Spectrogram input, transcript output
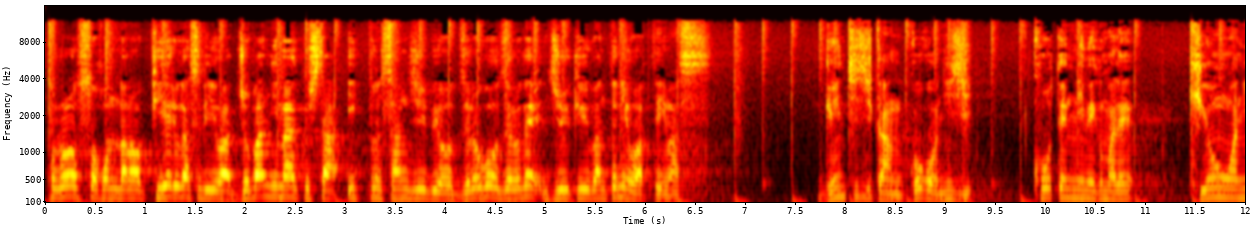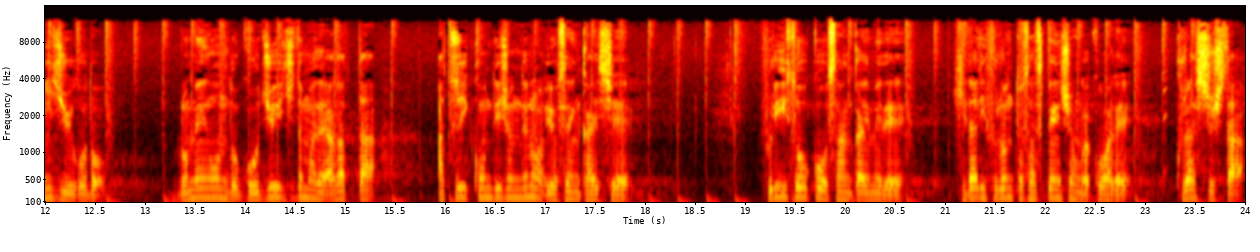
トロロッソホンダのピエール・ガスリーは序盤にマークした1分30秒050で19番手に終わっています。現地時間午後2時好天に恵まれ気温は25度路面温度51度まで上がった暑いコンディションでの予選開始へ。フリー走行3回目で左フロントサスペンションが壊れクラッシュした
